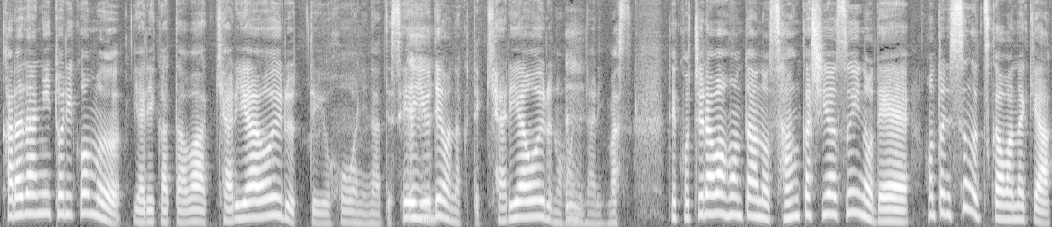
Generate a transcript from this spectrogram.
体に取り込むやり方はキャリアオイルっていう方になって精油ではなくてキャリアオイルの方になります。でこちらは本当あの酸化しやすいので本当にすぐ使わなきゃ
